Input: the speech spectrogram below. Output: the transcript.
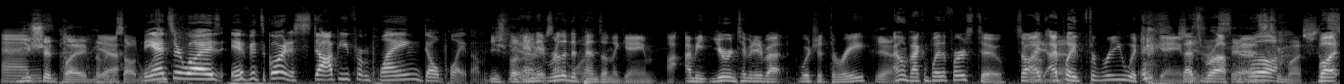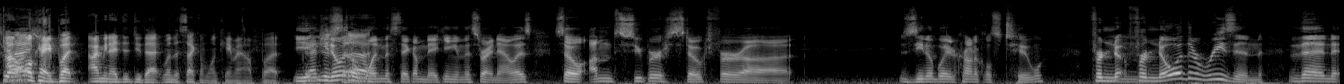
And You should play Metal Yeah. Gear Solid. The answer was, if it's going to stop you from playing, don't play them. You should play Metal and it really Solid 1. depends on the game. I, I mean, you're intimidated about Witcher Three. Yeah. I went back and played the first two, so Oh, I, I played three Witcher games. That's Jesus, rough, yeah, man. It's too much. But Can uh, I- okay, but I mean, I did do that when the second one came out. But You, Can I you know what uh, the one mistake I'm making in this right now is? So I'm super stoked for uh, Xenoblade Chronicles 2. For no hmm. for no other reason than.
